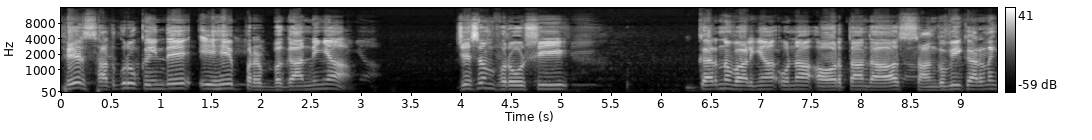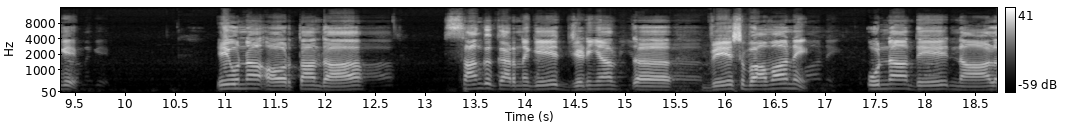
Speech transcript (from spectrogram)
ਫਿਰ ਸਤਿਗੁਰੂ ਕਹਿੰਦੇ, ਇਹ ਪਰ ਬਗਾਨੀਆਂ ਜਿਸਮ ਫਰੋਸ਼ੀ ਕਰਨ ਵਾਲੀਆਂ ਉਹਨਾਂ ਔਰਤਾਂ ਦਾ ਸੰਗ ਵੀ ਕਰਨਗੇ। ਇਹ ਉਹਨਾਂ ਔਰਤਾਂ ਦਾ ਸੰਗ ਕਰਨਗੇ ਜਿਹੜੀਆਂ ਅ, ਵੇਸ਼ਵਾਵਾਂ ਨੇ। ਉਹਨਾਂ ਦੇ ਨਾਲ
